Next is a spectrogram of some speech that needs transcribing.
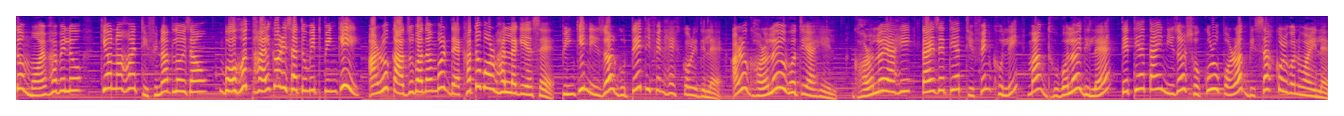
তো মই ভাবিলো কিয় নহয় টিফিনত লৈ যাওঁ। বহুত ভাল কৰিছা তুমি পিংকি আৰু কাজু বাদামবোৰ দেখাতো বৰ ভাল লাগি আছে। পিংকি নিজৰ গোটেই টিফিন শেষ কৰি দিলে আৰু ঘৰলৈ উভতি আহিল। ঘৰলৈ আহি তাই যেতিয়া টিফিন খুলি মাক ধুবলৈ দিলে তেতিয়া তাই নিজৰ চকুৰ ওপৰত বিশ্বাস কৰিব নোৱাৰিলে।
